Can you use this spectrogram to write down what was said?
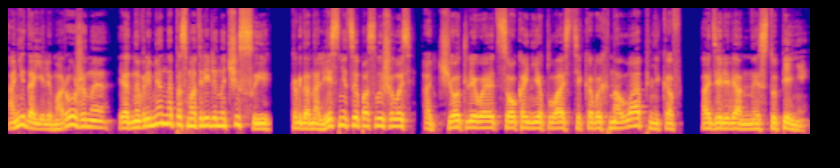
Они доели мороженое и одновременно посмотрели на часы, когда на лестнице послышалось отчетливое цоканье пластиковых налапников о деревянные ступени.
